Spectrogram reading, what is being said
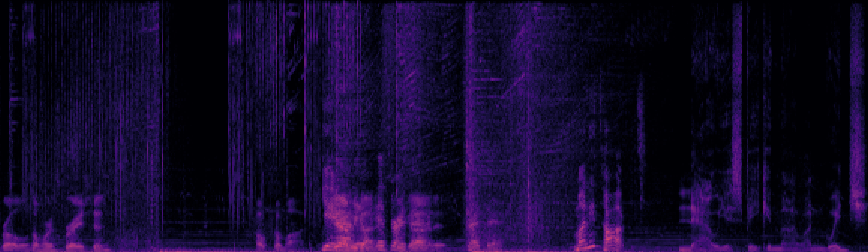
Roll. No more inspiration. Oh come on. Yeah, Yeah, we got it. It's right we got there. it. It's right there. Money talks. Now you're speaking my language.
